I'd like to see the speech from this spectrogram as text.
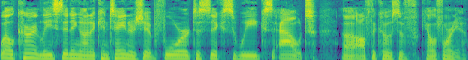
well, currently sitting on a container ship four to six weeks out uh, off the coast of California.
